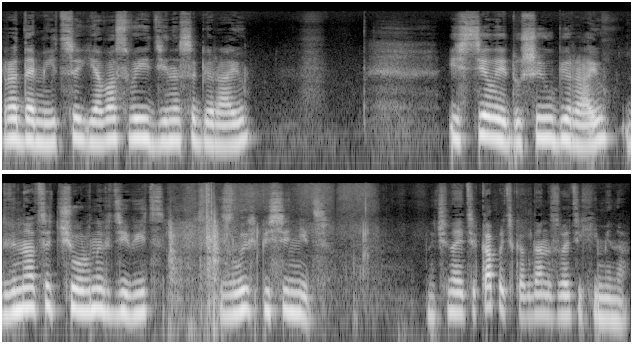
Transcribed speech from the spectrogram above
родомицы. Я вас воедино собираю. Из тела и души убираю. Двенадцать черных девиц, злых песениц. Начинайте капать, когда называете их имена.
